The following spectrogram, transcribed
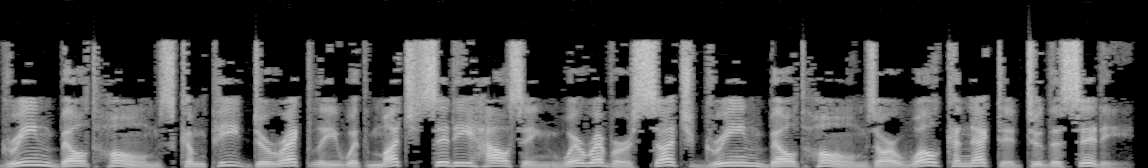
green belt homes compete directly with much city housing wherever such green belt homes are well connected to the city.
